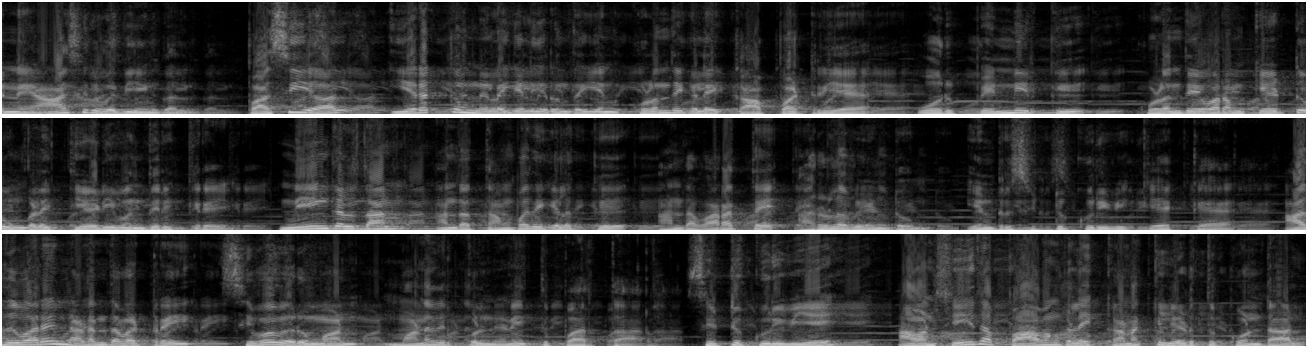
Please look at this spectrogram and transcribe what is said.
என்னை ஆசீர்வதியுங்கள். பசியால் இறக்கும் நிலையில் இருந்த என் குழந்தைகளை காப்பாற்றிய ஒரு பெண்ணிற்கு குழந்தை வரம் கேட்டு உங்களை தேடி வந்திருக்கிறேன். நீங்கள் தான் அந்த தம்பதிகளுக்கு அந்த வரத்தை அருள வேண்டும் என்று சிட்டுக்குருவி கேட்க அதுவரை நடந்தவற்றை சிவபெருமான் மனதிற்குள் நினைத்து பார்த்தார். சிட்டுக்குருவியே அவன் செய்த பாவங்களை கணக்கில் எடுத்துக்கொண்டால்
